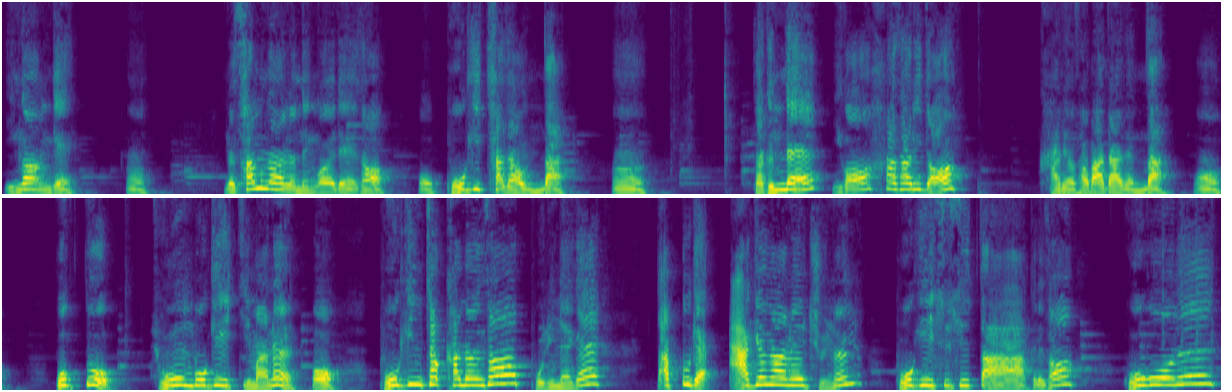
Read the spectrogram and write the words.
인간관계 어 이런 삶과 관련된 거에 대해서 어, 복이 찾아온다. 어. 자, 근데 이거 하살이죠. 가려서 받아야 된다. 어. 복도 좋은 복이 있지만은 어, 복인 척하면서 본인에게 나쁘게 악영향을 주는 복이 있을 수 있다. 그래서 그거는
